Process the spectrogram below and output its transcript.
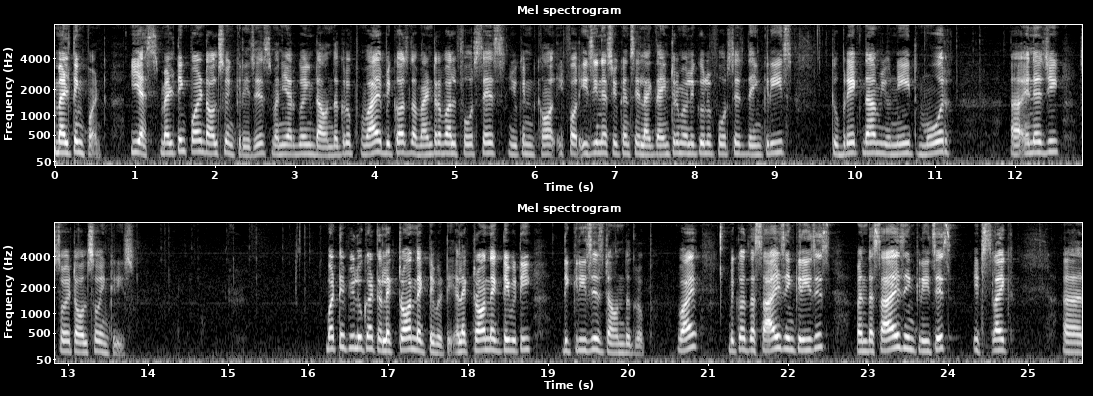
Melting point Yes, melting point also increases when you are going down the group. Why? Because the van der Waals forces, you can call, for easiness, you can say like the intermolecular forces, they increase. To break them, you need more uh, energy, so it also increase. But if you look at electron negativity, electron negativity decreases down the group. Why? Because the size increases. When the size increases, it's like uh,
